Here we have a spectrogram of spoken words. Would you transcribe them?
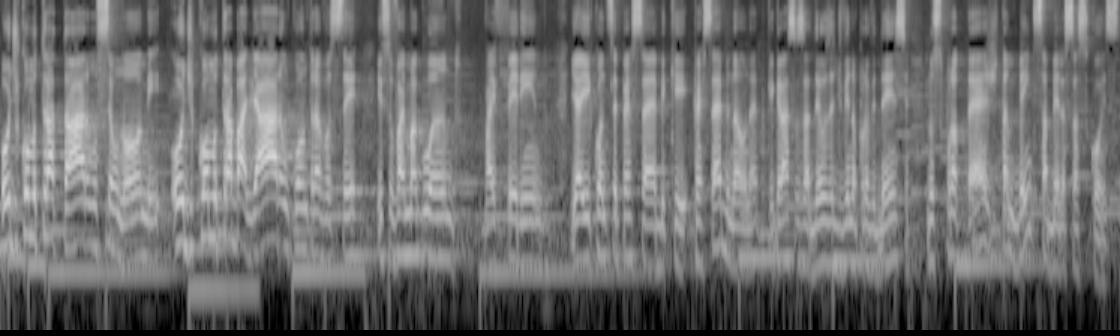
ou de como trataram o seu nome, ou de como trabalharam contra você, isso vai magoando, vai ferindo. E aí quando você percebe que, percebe não, né? Porque graças a Deus a divina providência nos protege também de saber essas coisas.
